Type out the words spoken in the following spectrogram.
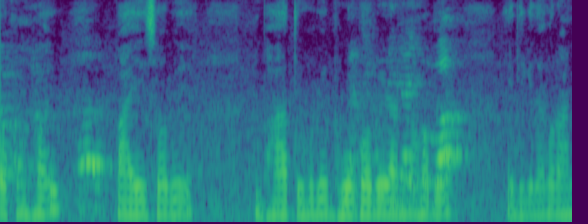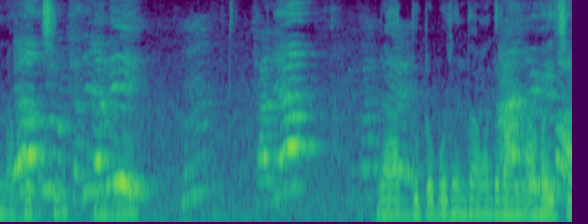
রকম হয়। পায়েস হবে, ভাত হবে, ভোগ হবে, রান্না হবে। এদিকে দেখো রান্না করছি। রাত দুটো পর্যন্ত আমাদের রান্না হয়েছে।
